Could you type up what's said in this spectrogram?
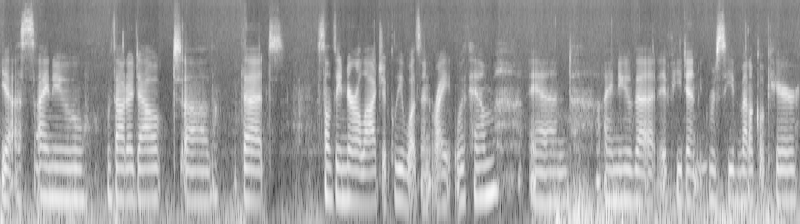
Yes, I knew without a doubt uh, that something neurologically wasn't right with him, and I knew that if he didn't receive medical care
